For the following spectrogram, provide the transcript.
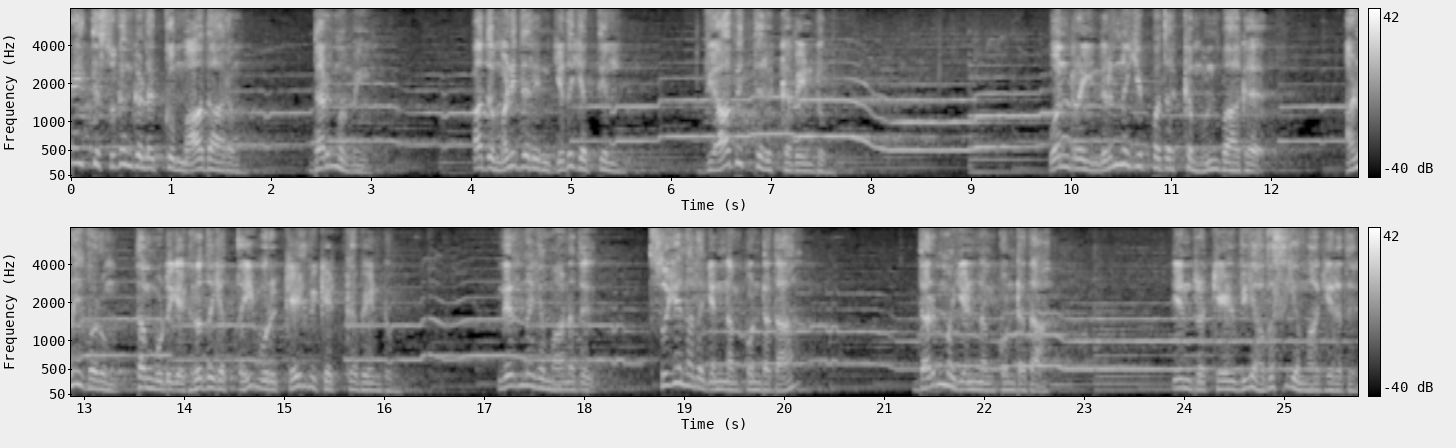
அனைத்து சுகங்களுக்கும் ஆதாரம் தர்மமே. அது மனிதரின் இதயத்தில் வியாபித்திருக்க வேண்டும். ஒன்றை நிர்ணயிப்பதற்கு முன்பாக அனைவரும் தம்முடைய ஹிருதயத்தை ஒரு கேள்வி கேட்க வேண்டும். நிர்ணயமானது சுயநல எண்ணம் கொண்டதா? தர்ம எண்ணம் கொண்டதா? என்ற கேள்வி அவசியமாகிறது.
